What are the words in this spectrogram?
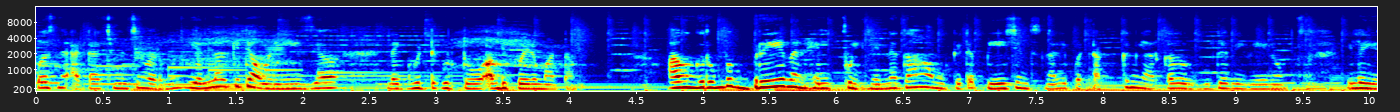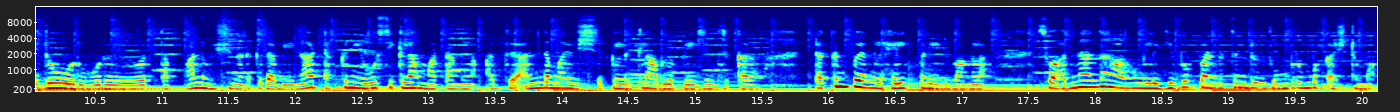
பர்சனல் அட்டாச்மெண்ட்ஸ்னு வரும்போது எல்லாருக்கிட்டையும் அவ்வளோ ஈஸியாக லைக் விட்டு கொடுத்தோ அப்படி போயிட மாட்டாங்க. அவங்க ரொம்ப பிரேவ் அண்ட் ஹெல்ப்ஃபுல் என்ன தான் அவங்கக்கிட்ட பேஷன்ஸ்னால இப்போ டக்குன்னு யாருக்காவது ஒரு உதவி வேணும் இல்லை ஏதோ ஒரு ஒரு ஒரு தப்பான விஷயம் நடக்குது அப்படின்னா டக்குன்னு யோசிக்கலாம் மாட்டாங்களாம். அது அந்த மாதிரி விஷயங்களுக்குலாம் அவ்வளோ பேஷன்ஸ் இருக்காது? டக்குன்னு போய் எங்களை ஹெல்ப் பண்ணிடுவாங்களாம். ஸோ அதனால தான் அவங்களுக்கு கிவ் பண்ணுறதுன்றது ரொம்ப ரொம்ப கஷ்டமாக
